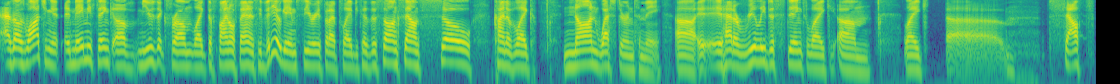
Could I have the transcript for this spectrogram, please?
as I was watching it, it made me think of music from like the Final Fantasy video game series that I play because this song sounds so kind of like non-Western to me. Uh, it, it, had a really distinct like um, like uh, South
